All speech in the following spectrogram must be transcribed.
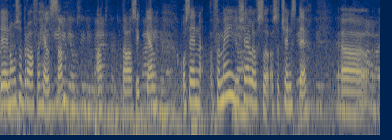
Det är nog så bra för hälsan att ta cykel. Och sen för mig själv så, så känns det Uh,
